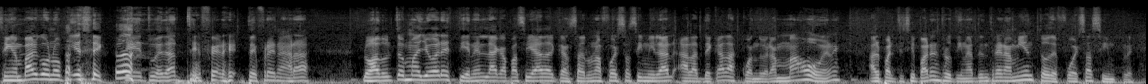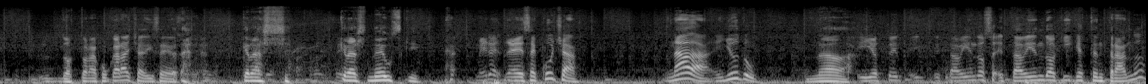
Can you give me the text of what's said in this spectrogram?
Sin embargo, no pienses que tu edad te, fre- te frenará. Los adultos mayores tienen la capacidad de alcanzar una fuerza similar a las décadas cuando eran más jóvenes al participar en rutinas de entrenamiento de fuerza simple. Doctora Cucaracha dice eso. Crash, Krasnewski. Mire, eh, se escucha nada en YouTube. Nada. Y yo estoy, está viendo, está viendo aquí que está entrando.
